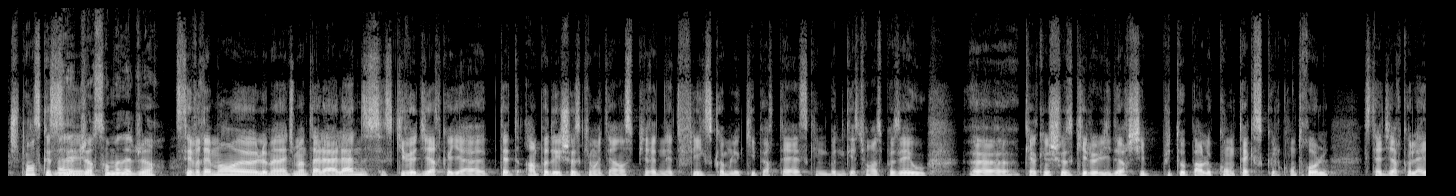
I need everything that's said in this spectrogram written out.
Je pense que c'est. Manager sans manager? C'est vraiment euh, le management à la Alan, ce qui veut dire qu'il y a peut-être un peu des choses qui ont été inspirées de Netflix, comme le Keeper Test, qui est une bonne question à se poser, ou euh, quelque chose qui est le leadership plutôt par le contexte que le contrôle. C'est-à-dire que la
